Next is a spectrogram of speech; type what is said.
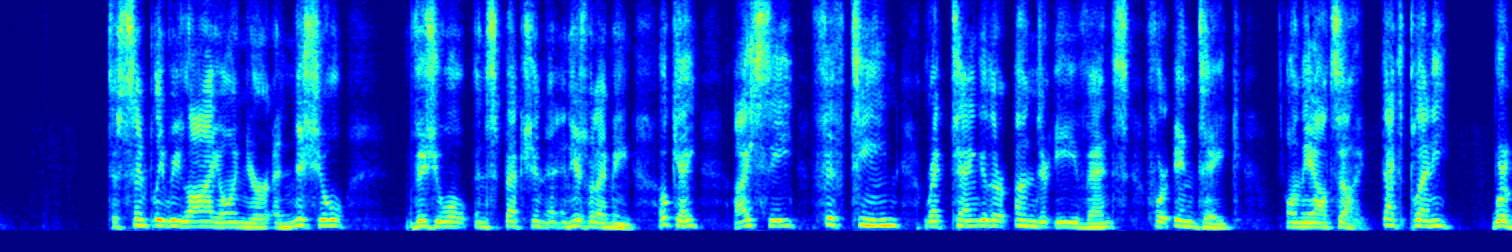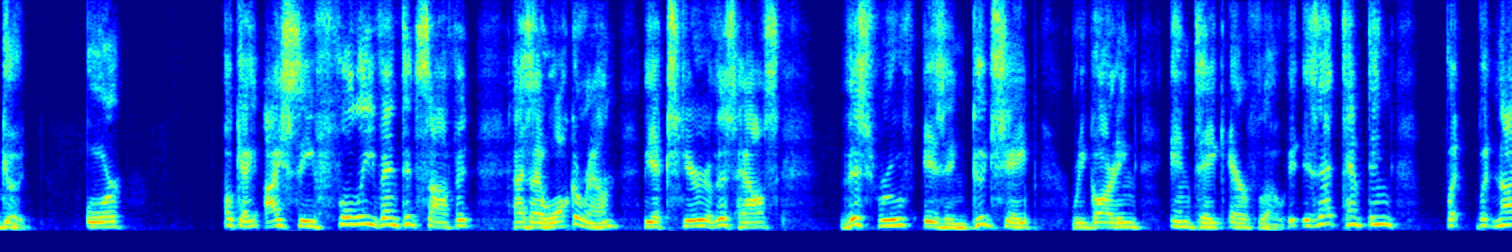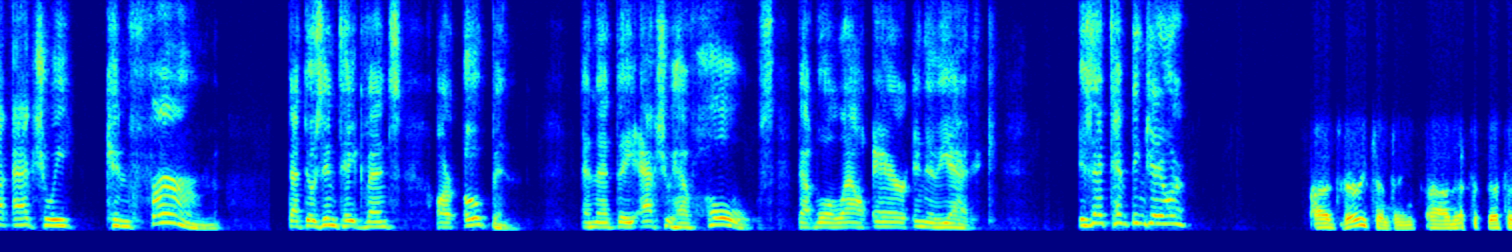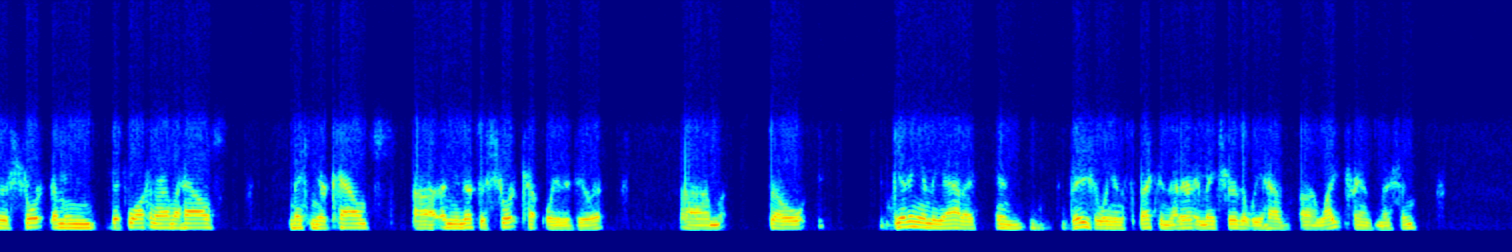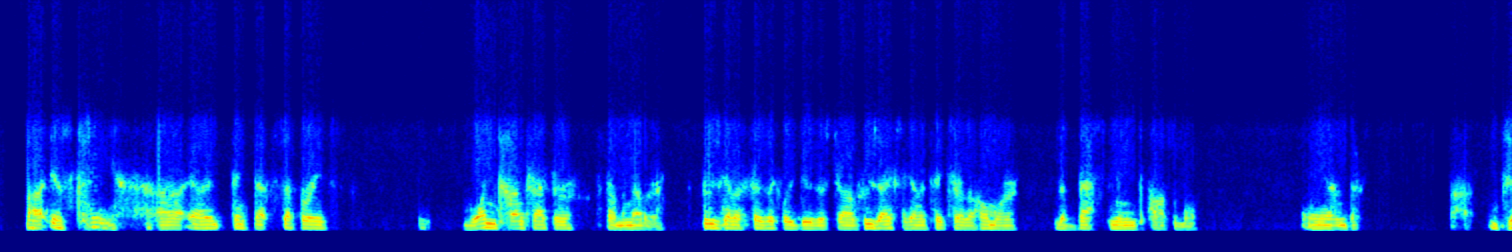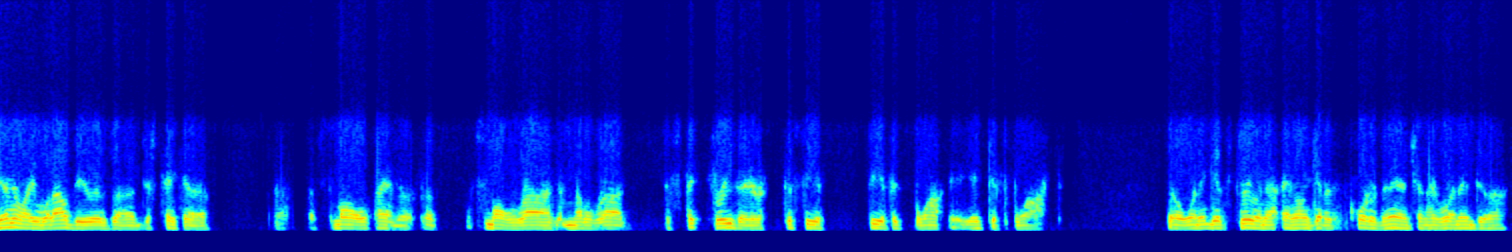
to simply rely on your initial visual inspection? And here's what I mean. Okay, I see 15 rectangular under E vents for intake on the outside. That's plenty. We're good. Or Okay, I see fully vented soffit as I walk around the exterior of this house. This roof is in good shape regarding intake airflow. Is that tempting, but but not actually confirm that those intake vents are open and that they actually have holes that will allow air into the attic? Is that tempting, JR? Uh, it's very tempting. Uh, that's that's a short. I mean, just walking around the house, making your counts. Uh, I mean, that's a shortcut way to do it. Um, so, getting in the attic and visually inspecting that area, make sure that we have light transmission uh, is key. Uh, and I think that separates one contractor from another. Who's going to physically do this job? Who's actually going to take care of the homeowner the best means possible? And uh, generally, what I'll do is uh, just take a, a, a, small, I have a, a, small rod, a metal rod, to stick through there to see if see if it's blocked, it gets blocked. So when it gets through and I, and I get a quarter of an inch and I run into a,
